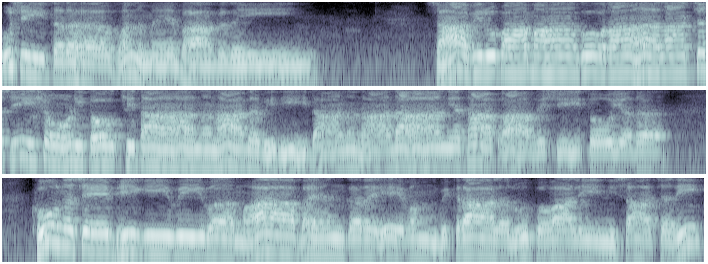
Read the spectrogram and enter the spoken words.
उसी तरह वन में भाग गई। सा विरूपा महाघोरा, राक्षसी शोणितोक्षिता नाद विधिदान नादान यथा प्रावृषितो यद। खून से भीगी हुई वह महाभयंकर एवं विकराल रूप वाली निशाचरी,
